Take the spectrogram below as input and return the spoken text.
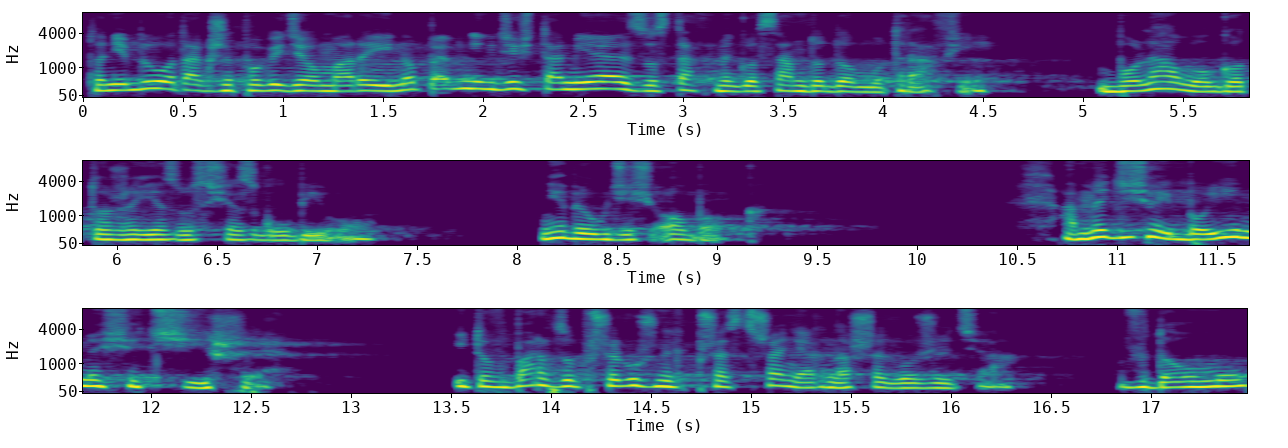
To nie było tak, że powiedział Maryi, no pewnie gdzieś tam jest, zostawmy go sam do domu trafi. Bolało go to, że Jezus się zgubił. Nie był gdzieś obok. A my dzisiaj boimy się ciszy. I to w bardzo przeróżnych przestrzeniach naszego życia. W domu.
